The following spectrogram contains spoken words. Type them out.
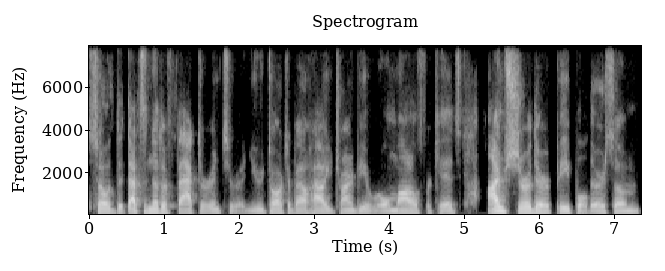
So th- that's another factor into it. You talked about how you're trying to be a role model for kids. I'm sure there are people, there are some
